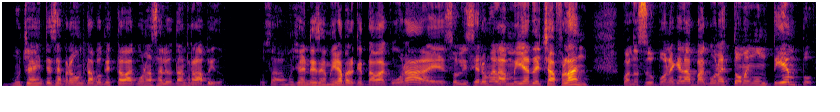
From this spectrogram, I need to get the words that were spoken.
mucha gente se pregunta por qué esta vacuna salió tan rápido. O sea, mucha gente dice, mira, pero que esta vacuna, eso lo hicieron a las millas de chaflán, cuando se supone que las vacunas tomen un tiempo.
